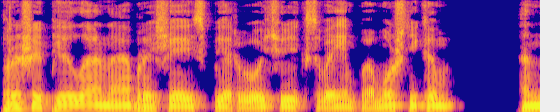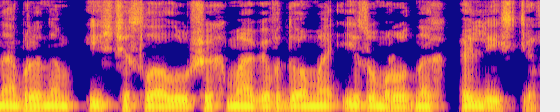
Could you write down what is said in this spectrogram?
Прошипела она, обращаясь в первую очередь к своим помощникам, набранным из числа лучших магов дома изумрудных листьев.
